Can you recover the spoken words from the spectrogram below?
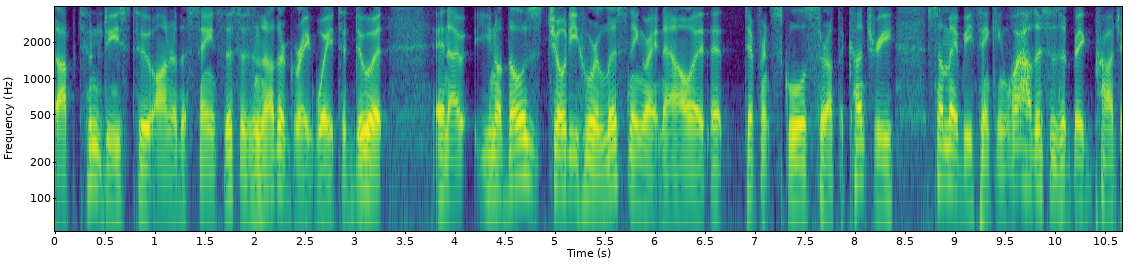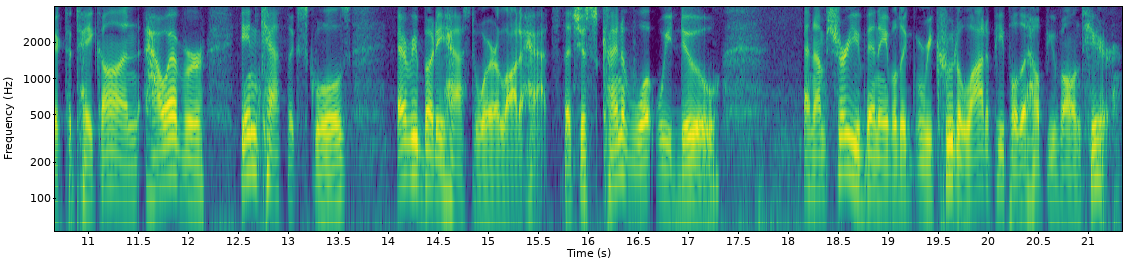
opportunities to honor the saints. This is another great way to do it. And I, you know, those Jody who are listening right now at, at different schools throughout the country, some may be thinking, "Wow, this is a big project to take on." However, in Catholic schools, everybody has to wear a lot of hats. That's just kind of what we do. And I'm sure you've been able to recruit a lot of people to help you volunteer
